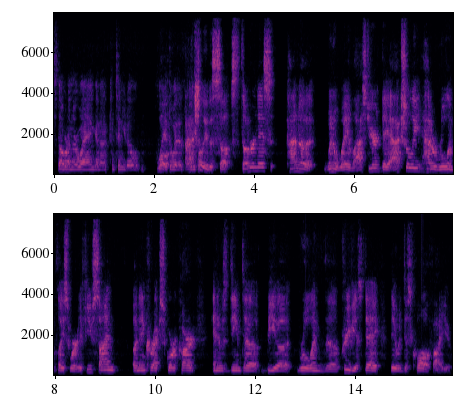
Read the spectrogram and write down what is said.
stubborn in their way and going to continue to play Well, it the way that Actually, the su- stubbornness kind of went away last year. They actually had a rule in place where if you signed an incorrect scorecard and it was deemed to be a ruling the previous day, they would disqualify you.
